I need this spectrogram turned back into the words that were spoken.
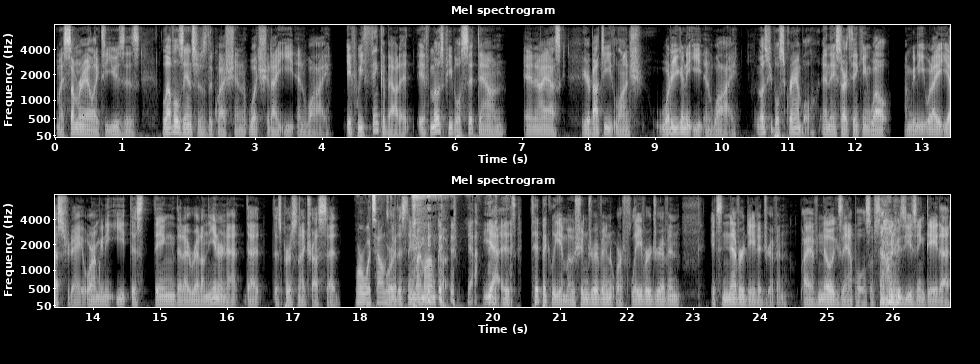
My summary I like to use is levels answers the question, what should I eat and why? If we think about it, if most people sit down and I ask, you're about to eat lunch, what are you going to eat and why? Most people scramble and they start thinking, well, I'm going to eat what I ate yesterday, or I'm going to eat this thing that I read on the internet that this person I trust said. Or what sounds good, or good. this thing my mom cooked. yeah. yeah. It's typically emotion driven or flavor driven. It's never data driven. I have no examples of someone who's using data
